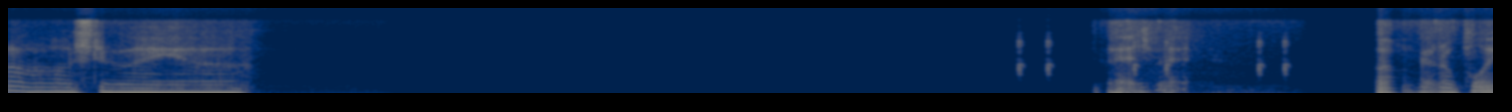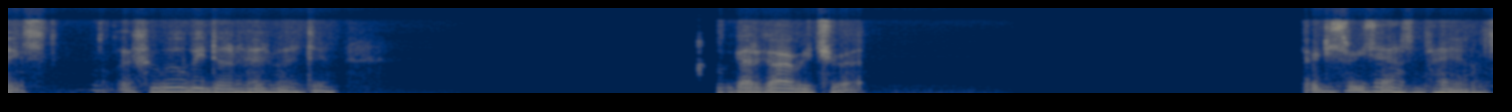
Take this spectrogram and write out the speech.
Oh, let's do a. Uh, hazmat. Oh, got no points. Guess we will be doing hazmat then. We got a garbage truck. Thirty-three thousand pounds.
